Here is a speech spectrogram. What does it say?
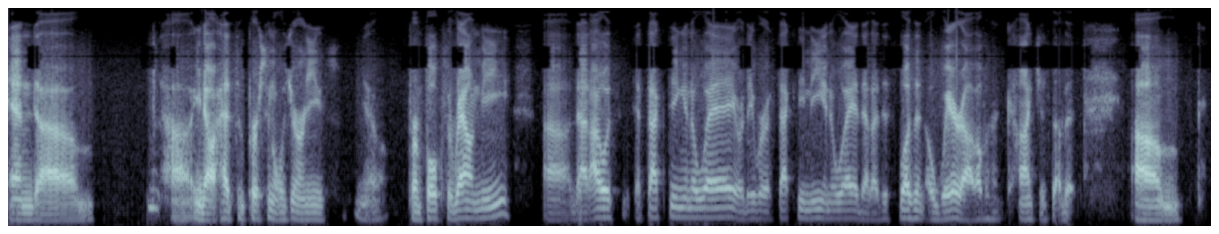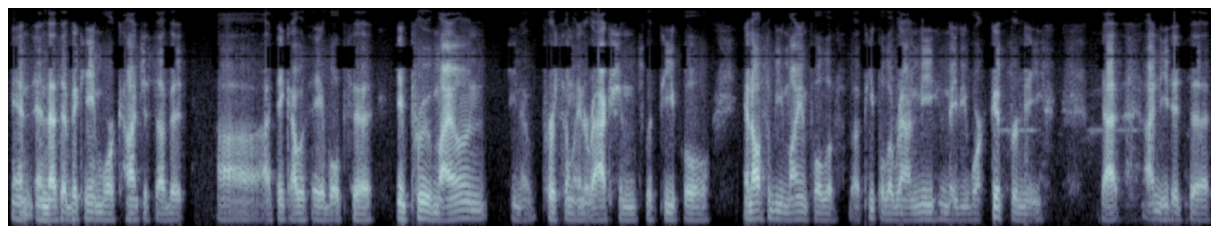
and um, uh, you know, I had some personal journeys, you know, from folks around me uh, that I was affecting in a way, or they were affecting me in a way that I just wasn't aware of. I wasn't conscious of it. Um, and and as I became more conscious of it, uh, I think I was able to improve my own you know personal interactions with people and also be mindful of people around me who maybe weren't good for me that I needed to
